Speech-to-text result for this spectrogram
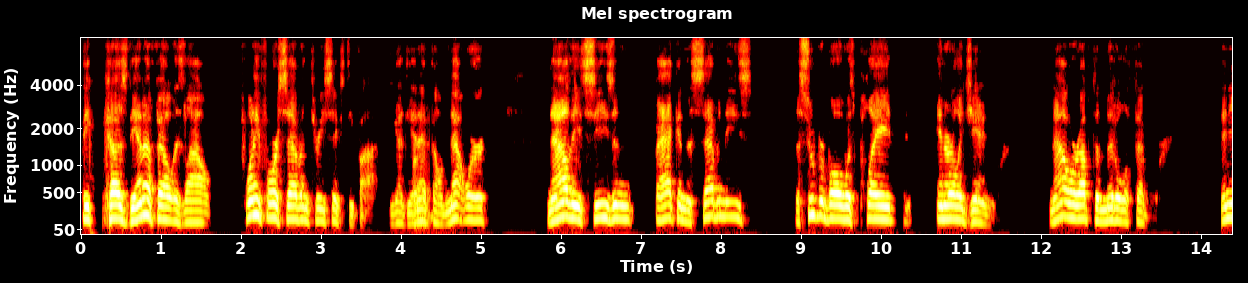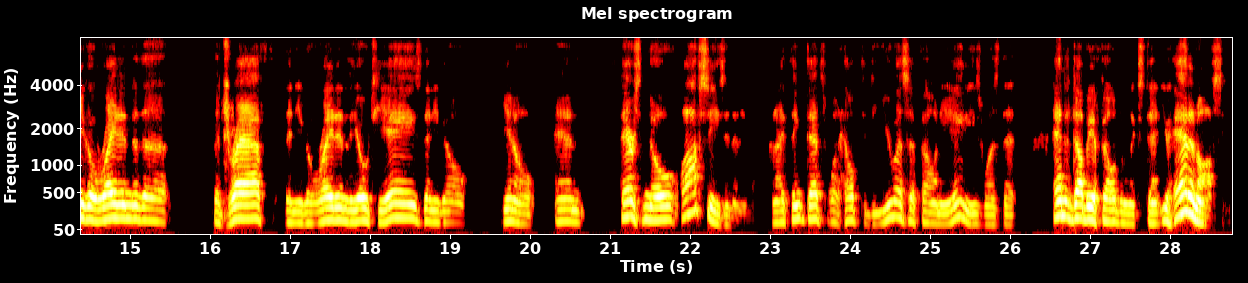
because the NFL is now 24 7, 365. You got the right. NFL network. Now, the season back in the 70s, the Super Bowl was played in early January. Now we're up to middle of February. Then you go right into the the draft. Then you go right into the OTAs. Then you go, you know, and there's no off season anymore. And I think that's what helped the USFL in the 80s was that, and the WFL to an extent, you had an off season.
